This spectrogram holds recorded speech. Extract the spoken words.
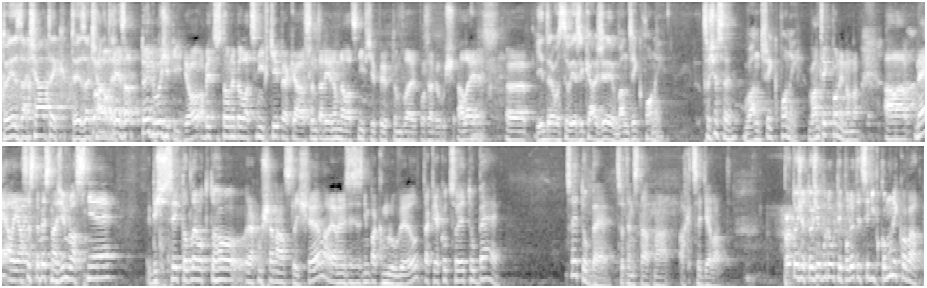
To je začátek, to je začátek. To, ano, to, je, za, to je důležitý, jo? aby z toho nebyl lacný vtip, jak já jsem tady jenom na lacný vtipy v tomhle pořadu už, ale... Uh, Jindra Vosově říká, že je one trick pony. Cože jsem? One trick pony. One trick pony, no, no. A ne, ale já se s tebe snažím vlastně když si tohle od toho Rakušana slyšel, a já nevím, jestli jsi s ním pak mluvil, tak jako co je to B? Co je to B, co ten stát má a chce dělat? Protože to, že budou ty politici líp komunikovat,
